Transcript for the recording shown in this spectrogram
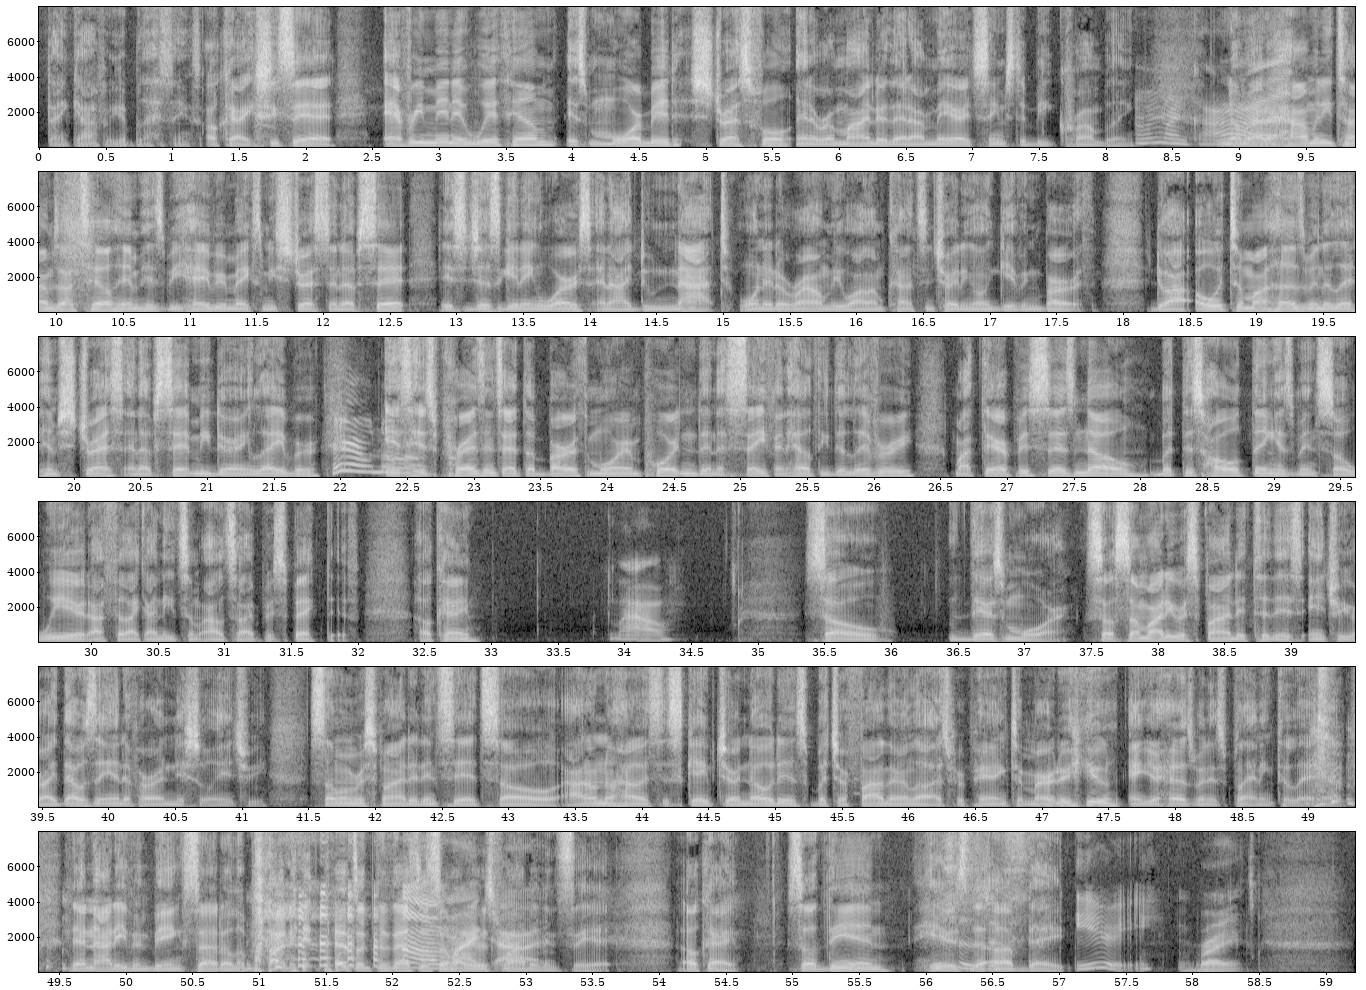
Thank God for your blessings. Okay, she said, every minute with him is morbid, stressful, and a reminder that our marriage seems to be crumbling. Oh my god. No matter how many times I tell him his behavior makes me stressed and upset, it's just getting worse, and I do not want it around me while I'm concentrating on giving birth. Do I owe it to my husband to let him stress and upset me during labor? Hell no. Is his presence at the birth more important than a safe and healthy delivery? My therapist says no, but this whole thing has been so weird, I feel like I need some outside perspective. Okay? Wow. So there's more. So somebody responded to this entry, right? That was the end of her initial entry. Someone responded and said, So I don't know how it's escaped your notice, but your father in law is preparing to murder you and your husband is planning to let him. They're not even being subtle about it. That's what that's what Oh somebody responded God. and said. Okay. So then here's This the just update. Eerie. right.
